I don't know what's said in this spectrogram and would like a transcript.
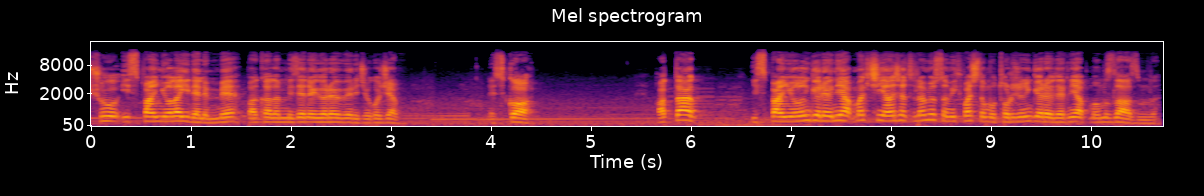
şu İspanyol'a gidelim mi? Bakalım bize ne görev verecek hocam. Let's go. Hatta İspanyol'un görevini yapmak için yanlış hatırlamıyorsam ilk başta motorcunun görevlerini yapmamız lazımdı.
